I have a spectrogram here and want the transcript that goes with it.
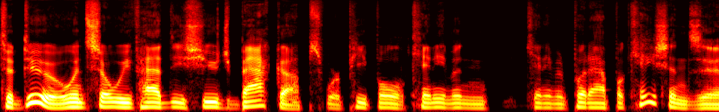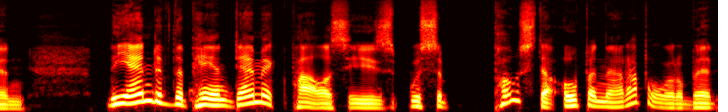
to do. And so we've had these huge backups where people can't even can't even put applications in. The end of the pandemic policies was supposed to open that up a little bit.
